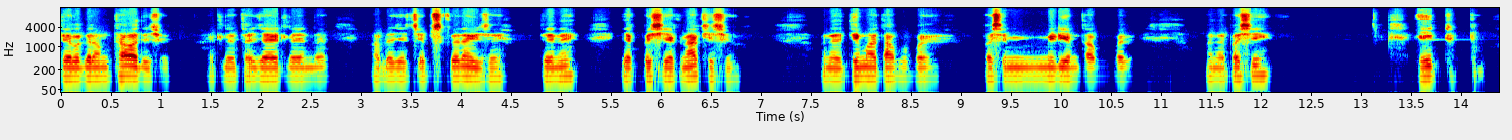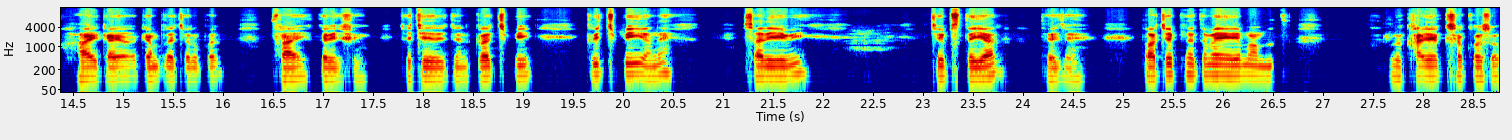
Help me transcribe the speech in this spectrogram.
તેલ ગરમ થવા દઈશું. એટલે થઈ જાય એટલે અંદર આપણે જે ચિપ્સ બનાવી છે, તેને એક પછી એક નાખીશું. અને ધીમા તાપ ઉપર, પછી મીડિયમ તાપ ઉપર, અને પછી હીટ હાઈ ટેમ્પરેચર ઉપર ફ્રાય કરીશું. જેથી રીતે ક્રચપી ક્રિસ્પી અને સારી એવી ચિપ્સ તૈયાર થઈ જાય. તો આ ચિપ્સને તમે એમાં ખાઈ શકો છો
